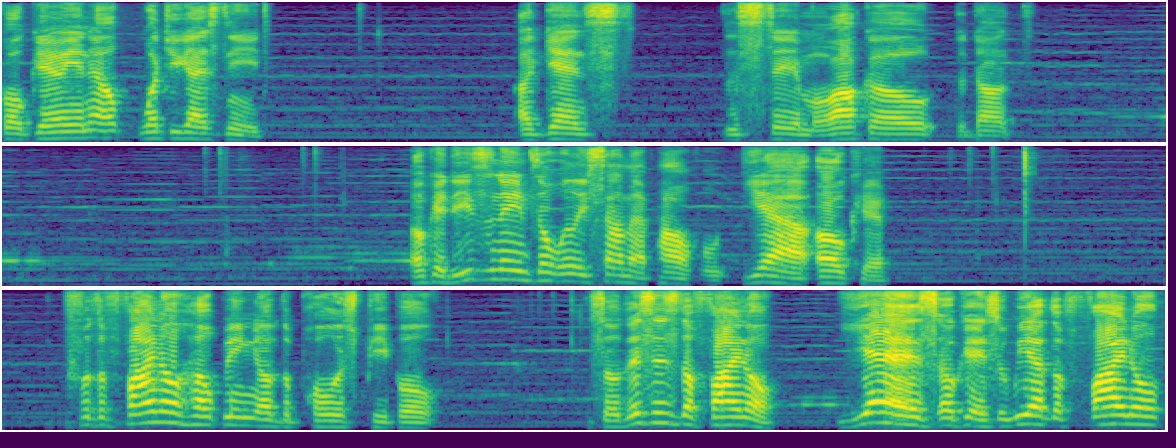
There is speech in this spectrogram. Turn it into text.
Bulgarian help. What do you guys need? Against the state of Morocco, the Don Okay, these names don't really sound that powerful. Yeah, okay. For the final helping of the Polish people, so this is the final. Yes, okay, so we have the final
